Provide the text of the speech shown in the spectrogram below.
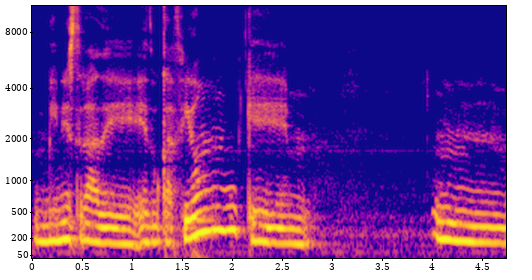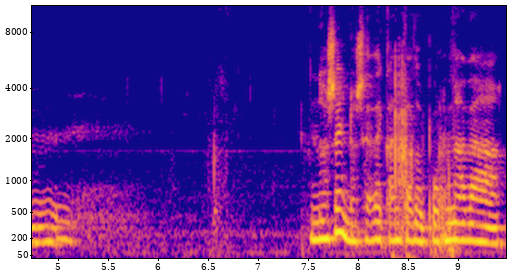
ministra de Educación, que mm, no sé, no se ha decantado por nada,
